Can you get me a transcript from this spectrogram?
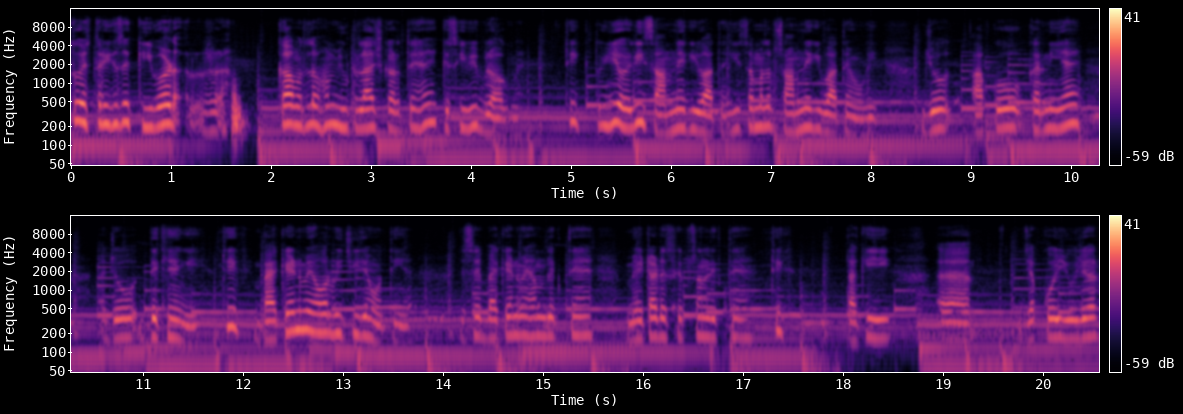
तो इस तरीके से कीवर्ड का मतलब हम यूटिलाइज करते हैं किसी भी ब्लॉग में। ठीक? तो ये होगी सामने की बातें। ये सब मतलब सामने की बातें होगी, जो आपको करनी है जो दिखेंगी, ठीक? बैकएंड में और भी चीज़ें होती हैं। जैसे बैकएंड में हम लिखते हैं मेटा डिस्क्रिप्शन लिखते हैं, ठीक? ताकि जब कोई यूज़र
